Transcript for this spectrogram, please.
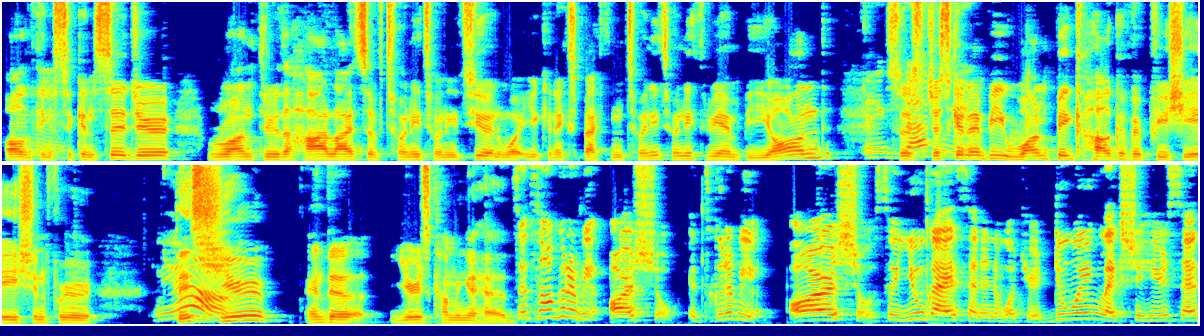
all the things to consider, run through the highlights of 2022 and what you can expect in 2023 and beyond. Exactly. So it's just going to be one big hug of appreciation for this Yeah. year and the years coming ahead. So it's not gonna be our show. It's gonna be our show. So you guys send in what you're doing. Like Shahir said,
